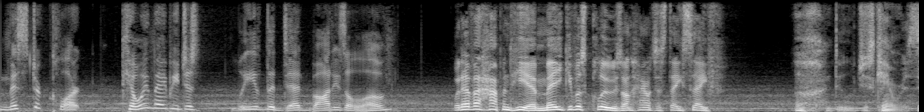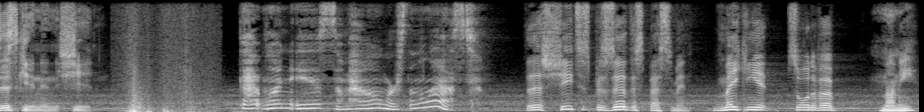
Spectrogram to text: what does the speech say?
Mr. Clark, can we maybe just leave the dead bodies alone? Whatever happened here may give us clues on how to stay safe. Ugh, dude just can't resist getting in the shit. That one is somehow worse than the last. The sheet has preserved the specimen, making it sort of a. mummy?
